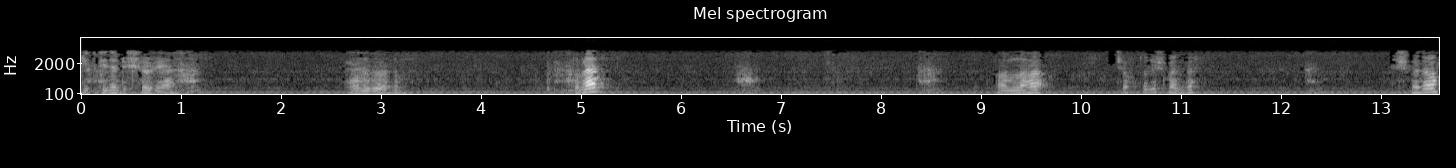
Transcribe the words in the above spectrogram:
gitgide düşüyor ya. Onu gördüm. Dur lan. Vallahi çok da düşmedi. Düşmedi o.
